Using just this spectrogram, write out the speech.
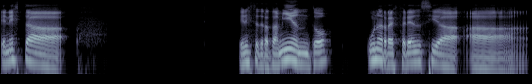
en esta en este tratamiento una referencia a,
